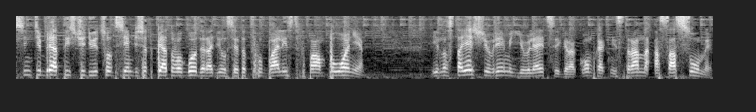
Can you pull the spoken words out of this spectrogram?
сентября 1975 года родился этот футболист в Памплоне и в настоящее время является игроком, как ни странно, Асасуны.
